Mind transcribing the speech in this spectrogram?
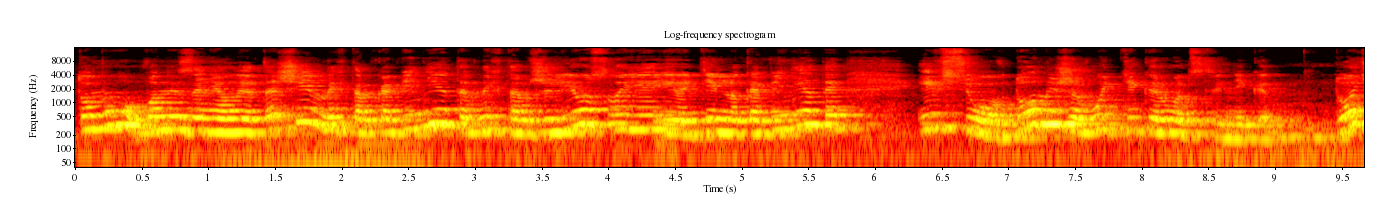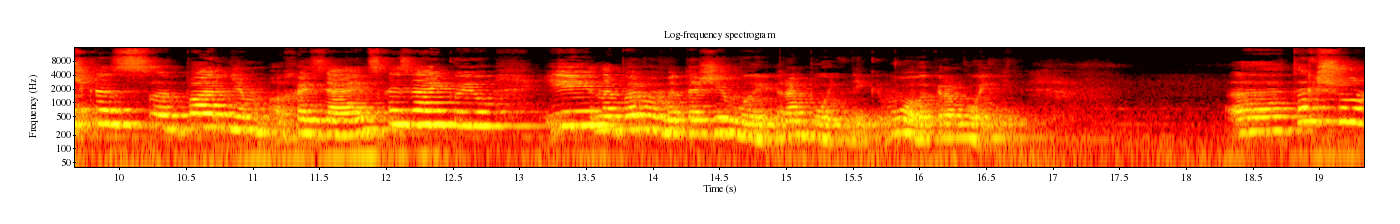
Тому вони зайняли етажі, в них там кабінети, в них там жилье своє і віддільно кабінети. І все, в домі живуть тільки родственники. Дочка з парнем, хазяїн з хазяйкою, і на першому етажі ми, работник, Вовик работник. Е, так що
